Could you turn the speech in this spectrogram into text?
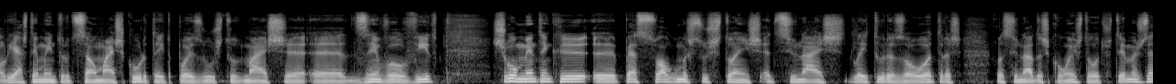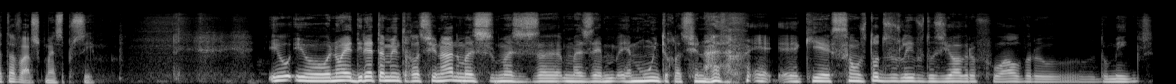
Aliás, tem uma introdução mais curta e depois o estudo mais uh, desenvolvido. Chegou o momento em que uh, peço algumas sugestões adicionais de leituras ou outras relacionadas com este ou outros temas. José Tavares, comece por si. Eu, eu, não é diretamente relacionado, mas, mas, mas é, é, muito relacionado. É, é que são todos os livros do geógrafo Álvaro Domingos.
